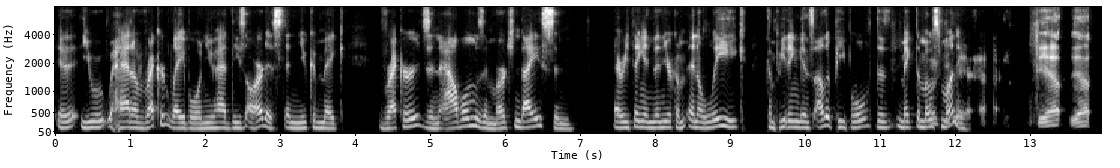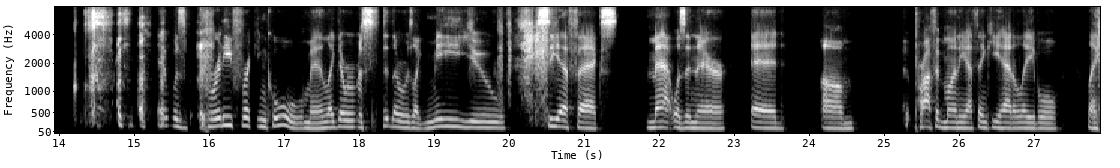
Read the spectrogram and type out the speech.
it, you had a record label and you had these artists and you could make records and albums and merchandise and everything and then you're in a league competing against other people to make the most money. Yeah, yeah. Yeah. it was pretty freaking cool, man. Like there was there was like me, you, CFX, Matt was in there, Ed, um, Profit Money. I think he had a label. Like,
